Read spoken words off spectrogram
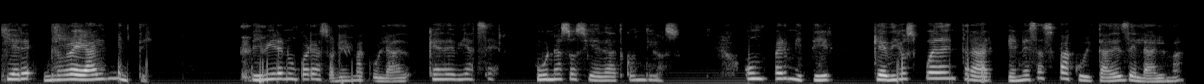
quiere realmente vivir en un corazón inmaculado, ¿qué debe hacer? Una sociedad con Dios, un permitir que Dios pueda entrar en esas facultades del alma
